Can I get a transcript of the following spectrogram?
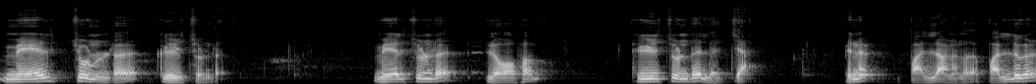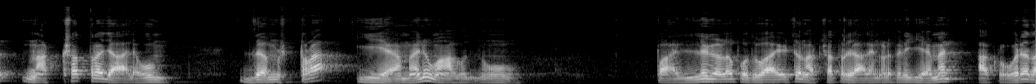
മേൽചുണ്ട് കീഴ്ചുണ്ട്. മേൽചുണ്ട് ലോഭം കീഴ്ചുണ്ട് ലജ്ജ. പിന്നെ പല്ലാണുള്ളത്. പല്ലുകൾ നക്ഷത്രജാലവും ദംഷ്ട്ര യമനുമാകുന്നു. പല്ലുകൾ പൊതുവായിട്ട് നക്ഷത്രജാലങ്ങൾ. പിന്നെ യമൻ ആ ക്രൂരത.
